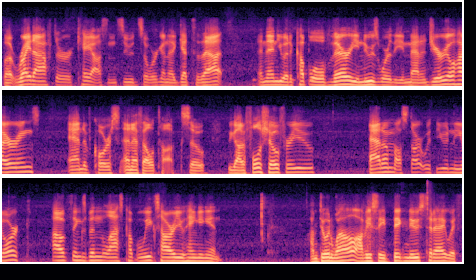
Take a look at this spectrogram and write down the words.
but right after chaos ensued. So we're to get to that. And then you had a couple of very newsworthy managerial hirings, and of course, NFL talk. So we got a full show for you. Adam, I'll start with you in New York. How have things been the last couple weeks? How are you hanging in? I'm doing well. Obviously, big news today with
